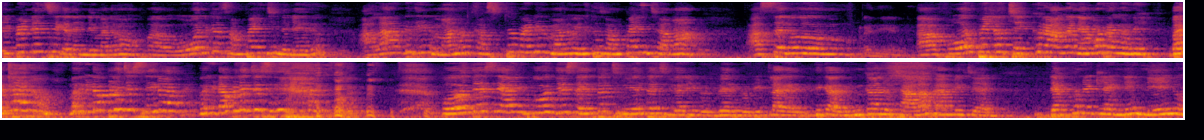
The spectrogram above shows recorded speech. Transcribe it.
డిపెండెన్సీ కదండి మనం ఓన్గా సంపాదించింది లేదు. అలాంటిది మనం కష్టపడి మనం ఇంత సంపాదించామా? అసలు ఆ ఫోన్ పేలో చెక్ రాగానే అమౌంట్ రాగానే బంగారం మనకి డబ్బులు వచ్చేసిరా మనకి డబ్బులు వచ్చేసి ఫోన్ చేసి ఆయన ఫోన్ చేసి ఎంత వచ్చింది? ఎంత వచ్చింది? Very good very good. ఇట్లా ఇది కాదు. ఇంకా నువ్వు చాలా ఫ్యామిలీ చేయాలి. డెఫినెట్లీ అండి నేను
